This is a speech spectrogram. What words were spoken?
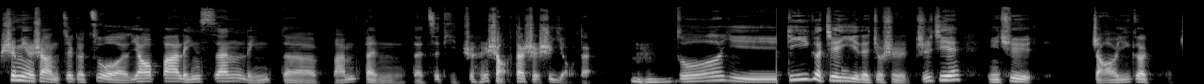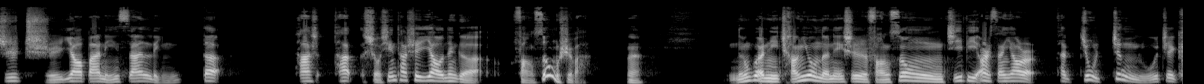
市面上这个做幺八零三零的版本的字体是很少，但是是有的。嗯，所以第一个建议的就是直接你去找一个支持幺八零三零的，它是它首先它是要那个仿宋是吧？如果你常用的那是仿宋 GB 二三幺二。它就正如这个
